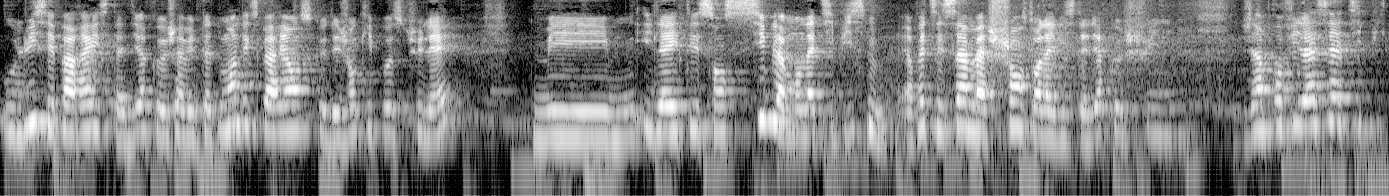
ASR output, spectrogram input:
Où lui, c'est pareil, c'est-à-dire que j'avais peut-être moins d'expérience que des gens qui postulaient, mais il a été sensible à mon atypisme. Et en fait, c'est ça ma chance dans la vie, c'est-à-dire que je suis, j'ai un profil assez atypique.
